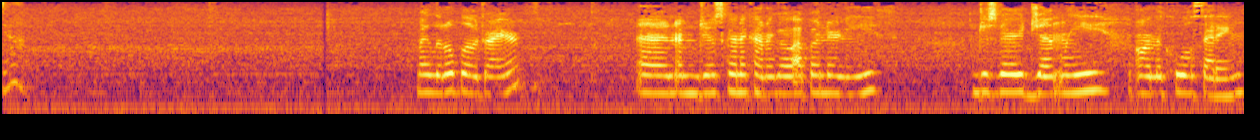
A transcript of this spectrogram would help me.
yeah. My little blow dryer. And I'm just gonna kind of go up underneath. Just very gently on the cool setting.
